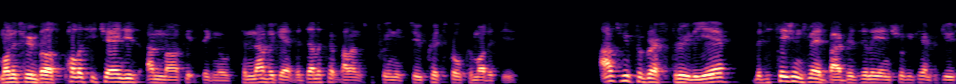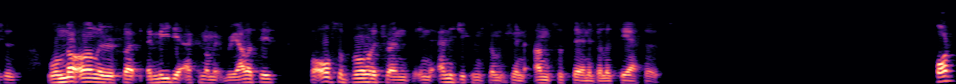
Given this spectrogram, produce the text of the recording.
monitoring both policy changes and market signals to navigate the delicate balance between these two critical commodities. As we progress through the year, the decisions made by Brazilian sugarcane producers will not only reflect immediate economic realities, but also broader trends in energy consumption and sustainability efforts what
